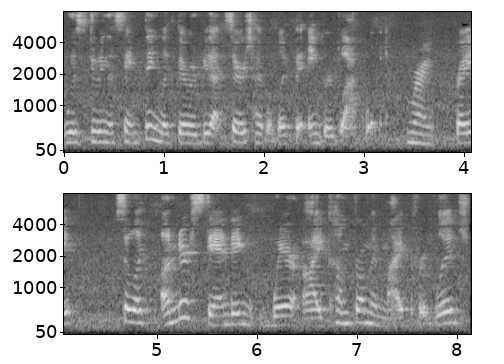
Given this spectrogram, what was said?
was doing the same thing, like there would be that stereotype of like the angry black woman. Right. Right? So like understanding where I come from and my privilege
